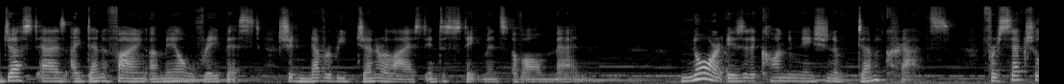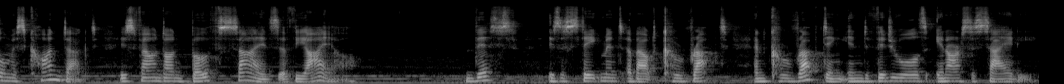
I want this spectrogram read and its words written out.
just as identifying a male rapist should never be generalized into statements of all men. Nor is it a condemnation of Democrats, for sexual misconduct is found on both sides of the aisle. This is a statement about corrupt and corrupting individuals in our society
